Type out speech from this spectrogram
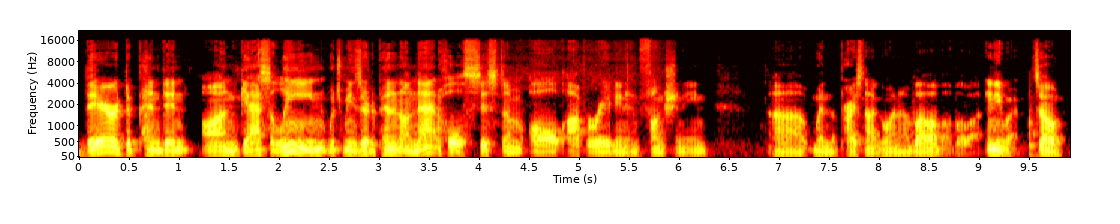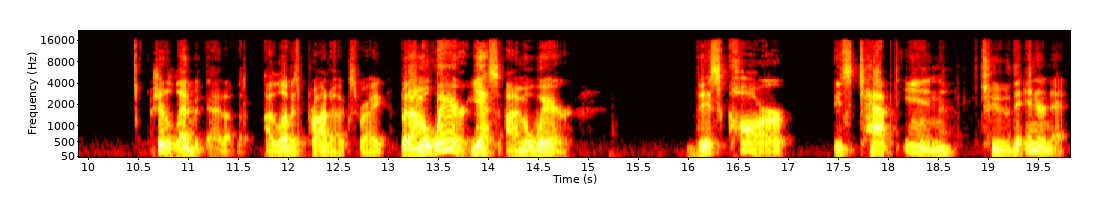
they're dependent on gasoline, which means they're dependent on that whole system all operating and functioning uh, when the price not going up, blah, blah, blah, blah, blah. Anyway, so I should have led with that. I love his products, right? But I'm aware. Yes, I'm aware. This car is tapped in to the internet.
